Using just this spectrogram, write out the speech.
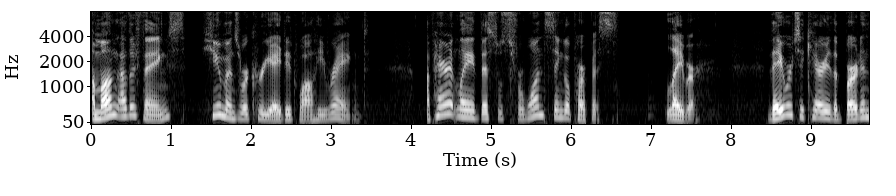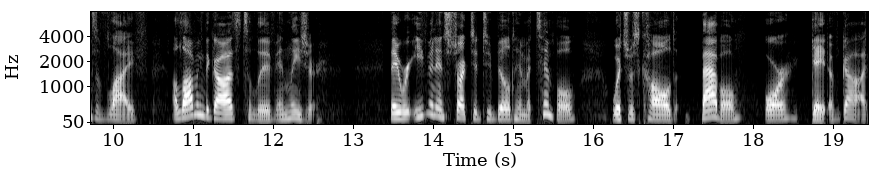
Among other things, humans were created while he reigned. Apparently, this was for one single purpose labor. They were to carry the burdens of life, allowing the gods to live in leisure. They were even instructed to build him a temple, which was called Babel, or Gate of God.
